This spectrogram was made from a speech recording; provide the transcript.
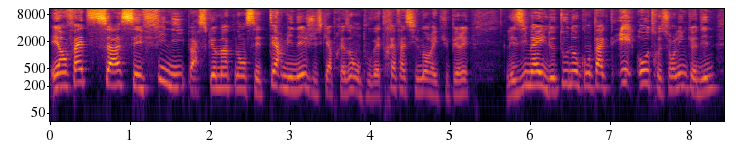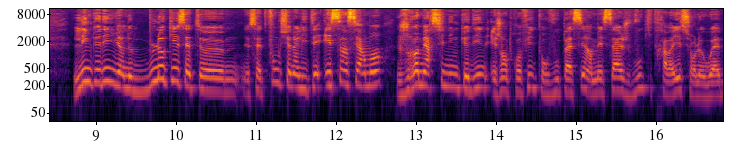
Et en fait, ça, c'est fini, parce que maintenant, c'est terminé. Jusqu'à présent, on pouvait très facilement récupérer les emails de tous nos contacts et autres sur LinkedIn. LinkedIn vient de bloquer cette, euh, cette fonctionnalité et sincèrement, je remercie LinkedIn et j'en profite pour vous passer un message, vous qui travaillez sur le web.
